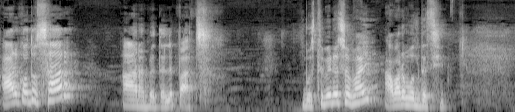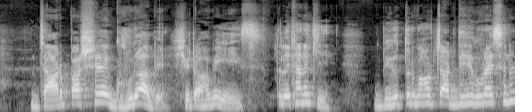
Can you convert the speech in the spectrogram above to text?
আর কত স্যার? আর হবে তাহলে পাঁচ। বুঝতে পেরেছ ভাই? আবার বলতেছি। যার পাশে ঘুরাবে, সেটা হবে এইচ তাহলে এখানে কি? বৃহত্তর বাহুর চারদিকে ঘুরাইছে না?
